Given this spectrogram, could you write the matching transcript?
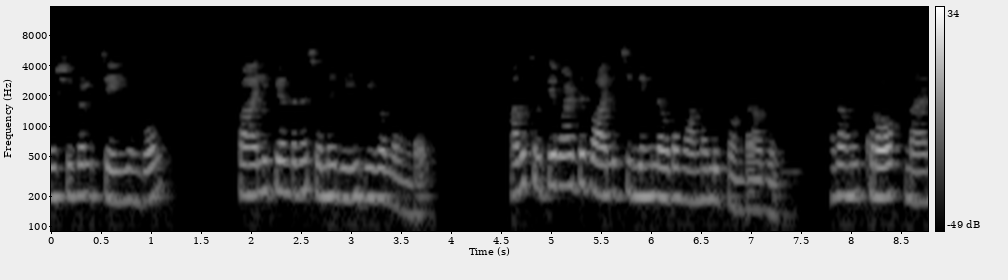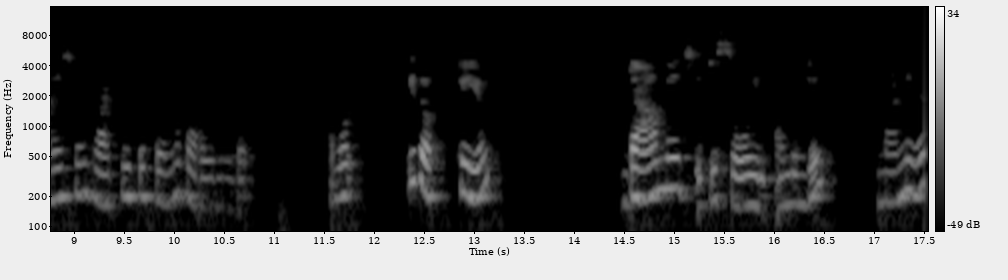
കൃഷികൾ ചെയ്യുമ്പോൾ പാലിക്കേണ്ടുന്ന ചില രീതികളുണ്ട്. അത് കൃത്യമായിട്ട് പാലിച്ചില്ലെങ്കിൽ അവിടെ മണ്ണൊലിപ്പ് ഉണ്ടാകും. അതാണ് ഈ ക്രോപ്പ് മാനേജ്മെന്റ് പ്രാക്ടീസസ് എന്ന് പറയുന്നത്. അപ്പോൾ ഇതൊക്കെയും ഡാമേജ് ടു സോയിൽ അല്ലെങ്കിൽ മണ്ണിന്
